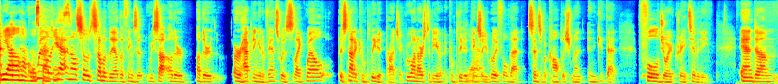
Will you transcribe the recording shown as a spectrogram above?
We all have those. well, projects. yeah, and also some of the other things that we saw other other or happening at events was like, well, it's not a completed project. We want ours to be a completed yeah. thing, so you really feel that sense of accomplishment and get that full joy of creativity. And um,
